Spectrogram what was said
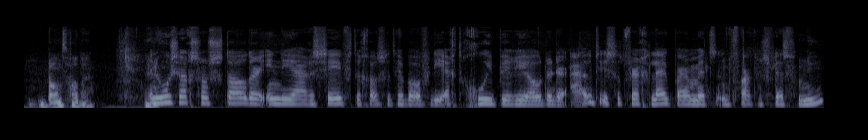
band hadden. En hoe zag zo'n stal er in de jaren 70, als we het hebben over die echte groeiperiode, eruit? Is dat vergelijkbaar met een varkensflat van nu?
